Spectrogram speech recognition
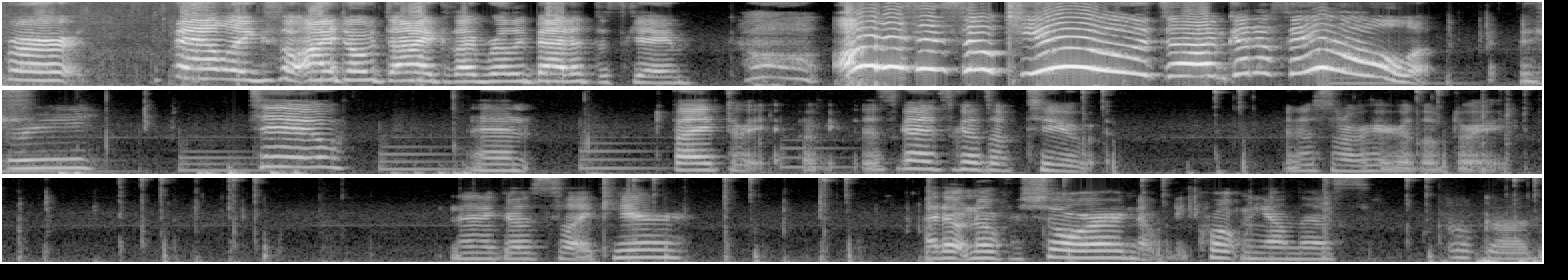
for failing so I don't die because I'm really bad at this game. Oh, this is so cute. I'm gonna fail. Three. Two. And by three. Okay, this guy goes up two. And this one over here goes up three. And then it goes to like here. I don't know for sure. Nobody quote me on this. Oh god.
